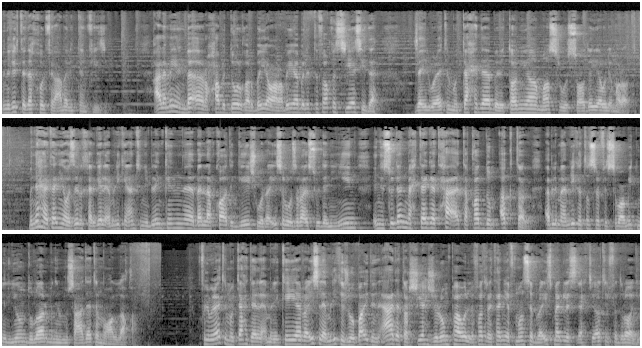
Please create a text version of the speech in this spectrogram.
من غير تدخل في العمل التنفيذي. عالميا بقى رحبت دول غربية وعربية بالاتفاق السياسي ده زي الولايات المتحدة بريطانيا مصر والسعودية والإمارات. من ناحية تانية وزير الخارجية الأمريكي أنتوني بلينكن بلغ قائد الجيش والرئيس الوزراء السودانيين إن السودان محتاجة تحقق تقدم أكتر قبل ما أمريكا تصرف ال 700 مليون دولار من المساعدات المعلقة. في الولايات المتحدة الأمريكية الرئيس الأمريكي جو بايدن أعاد ترشيح جيروم باول لفترة تانية في منصب رئيس مجلس الاحتياطي الفيدرالي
